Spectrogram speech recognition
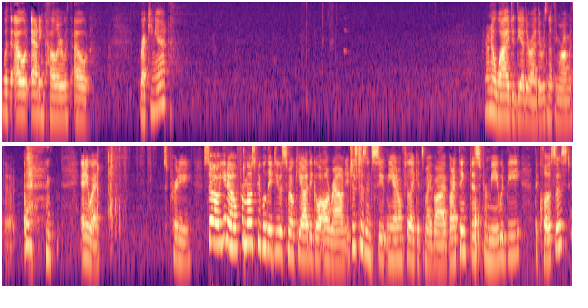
without adding color, without wrecking it. I don't know why I did the other eye. There was nothing wrong with it. anyway, it's pretty. So, you know, for most people, they do a smoky eye, they go all around. It just doesn't suit me. I don't feel like it's my vibe. But I think this, for me, would be the closest.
